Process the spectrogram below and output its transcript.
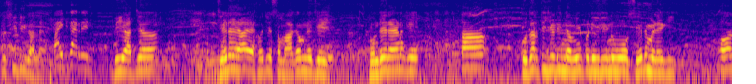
ਖੁਸ਼ੀ ਦੀ ਗੱਲ ਹੈ ਫਾਈਟ ਕਰ ਰਹੇ ਨੇ। ਵੀ ਅੱਜ ਜਿਹੜੇ ਆ ਇਹੋ ਜਿਹੇ ਸਮਾਗਮ ਨੇ ਜੇ ਹੁੰਦੇ ਰਹਿਣਗੇ ਤਾਂ ਕੁਦਰਤੀ ਜਿਹੜੀ ਨਵੀਂ ਪਨੀਰੀ ਨੂੰ ਉਹ ਸੇਧ ਮਿਲੇਗੀ। ਔਰ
